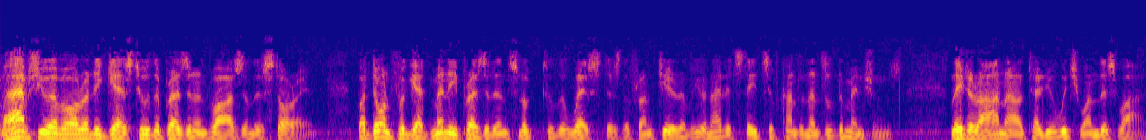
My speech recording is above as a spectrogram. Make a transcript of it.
Perhaps you have already guessed who the president was in this story. But don't forget, many presidents looked to the west as the frontier of the United States of continental dimensions. Later on, I'll tell you which one this was.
